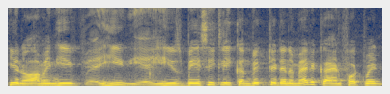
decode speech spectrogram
You know, I mean, he he he was basically convicted in America, and for 20,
